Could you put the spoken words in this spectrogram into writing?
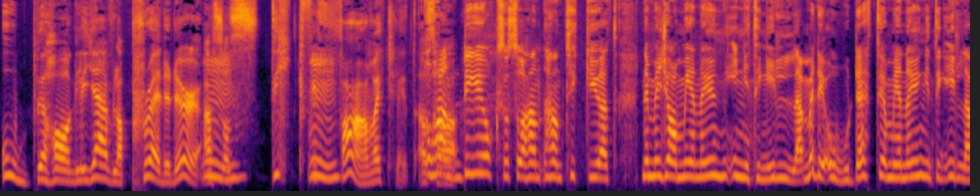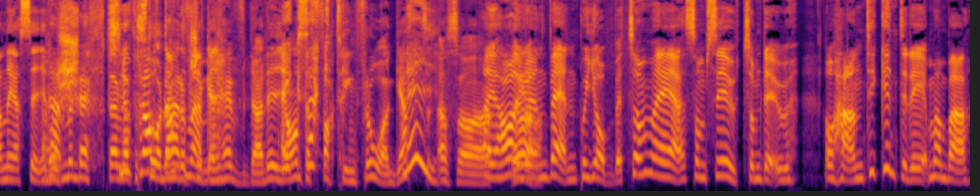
obehaglig jävla predator? Alltså stick, fy fan vad äckligt. Alltså, Och han, det är också så, han, han tycker ju att nej men jag menar ju ingenting illa med det ordet, jag menar ju ingenting illa när jag säger det här. Men käften, varför står du här och försöker hävda dig? Jag har inte fucking frågat. Nej! Alltså, Ja, jag har ju ja. en vän på jobbet som, är, som ser ut som du och han tycker inte det. Man bara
